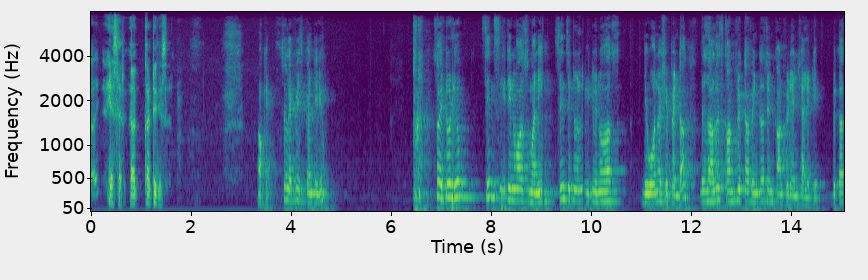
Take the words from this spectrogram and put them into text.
Uh, yes, sir. Uh, continue, sir. Okay, so let me continue. So I told you, since it involves money, since it, it involves the ownership and all, there is always conflict of interest and confidentiality. Because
